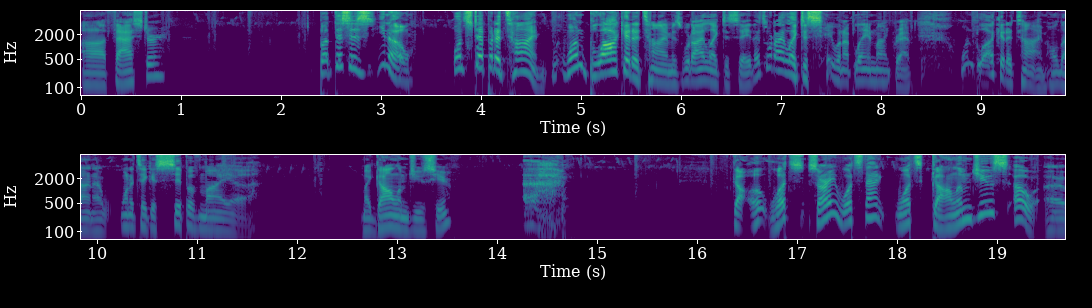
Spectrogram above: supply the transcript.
uh, faster. But this is, you know, one step at a time. One block at a time is what I like to say. That's what I like to say when I play in Minecraft. One block at a time. Hold on, I want to take a sip of my, uh, my Golem juice here. Ah. Go oh, what's, sorry, what's that? What's Golem juice? Oh, uh,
